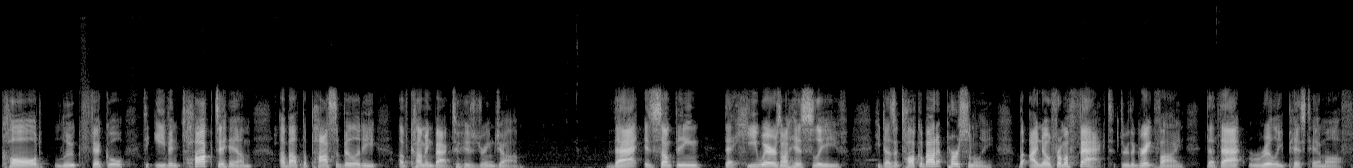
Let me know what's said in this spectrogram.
called Luke Fickell to even talk to him about the possibility of coming back to his dream job. That is something that he wears on his sleeve. He doesn't talk about it personally, but I know from a fact through the grapevine that that really pissed him off.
